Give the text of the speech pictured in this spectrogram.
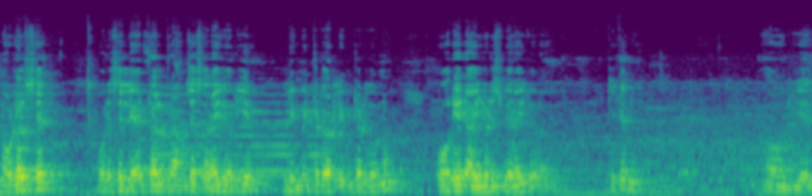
नोडल सेल और इसे लेटरल ब्रांचेस अराइज हो रही है लिमिटेड और लिमिटेड दोनों, और ये राइजोड्स भी अराइज हो रहा है, ठीक है ना? और ये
